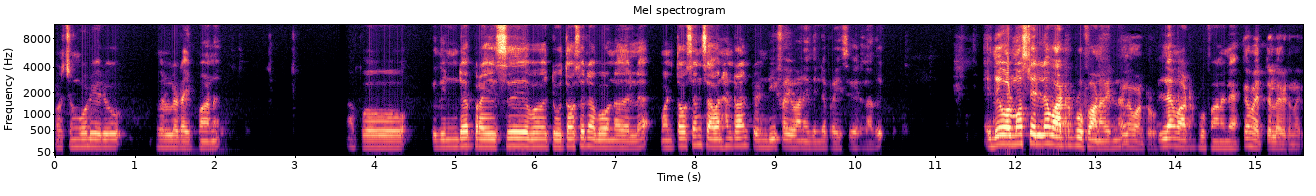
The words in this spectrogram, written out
കുറച്ചും കൂടി ഒരു ഇതുള്ള ടൈപ്പാണ് അപ്പോൾ ഇതിന്റെ പ്രൈസ് ടു തൗസൻഡ് അബവ് ഉണ്ട് അതല്ല one thousand seven hundred and twenty five ആണ് ഇതിന്റെ പ്രൈസ് വരുന്നത്. ഇത് ഓൾമോസ്റ്റ് എല്ലാം വാട്ടർ പ്രൂഫ് ആണ് വരുന്നത്. നല്ല വാട്ടർ പ്രൂഫ് എല്ലാം വാട്ടർ പ്രൂഫ് ആണ് അല്ലേ? ഒക്കെ മെറ്റൽ വരുന്നത്.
